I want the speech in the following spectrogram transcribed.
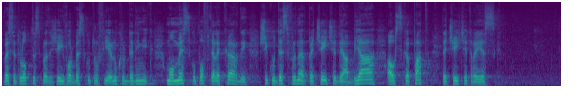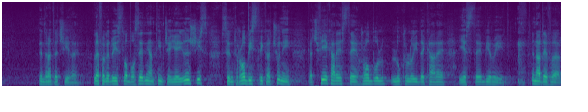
Versetul 18, ei vorbesc cu trufie, lucruri de nimic, momesc cu poftele cărnii și cu desfrânări pe cei ce de-abia au scăpat de cei ce trăiesc în rătăcire. Le făgădui slobozenia în timp ce ei înșis sunt robii stricăciunii, căci fiecare este robul lucrului de care este biruit. În adevăr,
